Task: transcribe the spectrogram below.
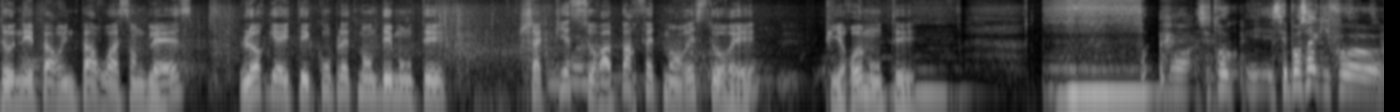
Donné par une paroisse anglaise, l'orgue a été complètement démonté. Chaque pièce sera parfaitement restaurée, puis remontée. Bon, c'est trop. C'est pour ça qu'il faut.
